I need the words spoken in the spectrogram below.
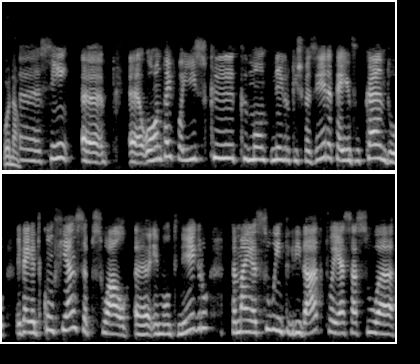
Ou não? Uh, sim, ontem foi isso que, que, Montenegro quis fazer, até evocando a ideia de confiança pessoal em Montenegro, também a sua integridade, que foi essa a sua,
